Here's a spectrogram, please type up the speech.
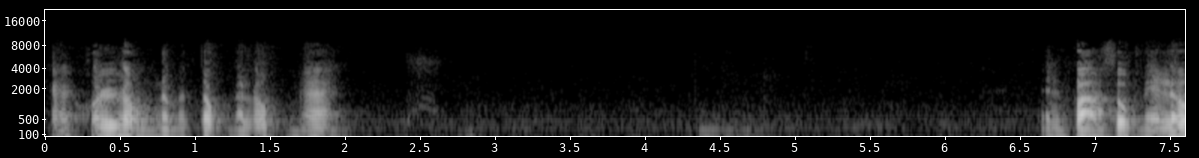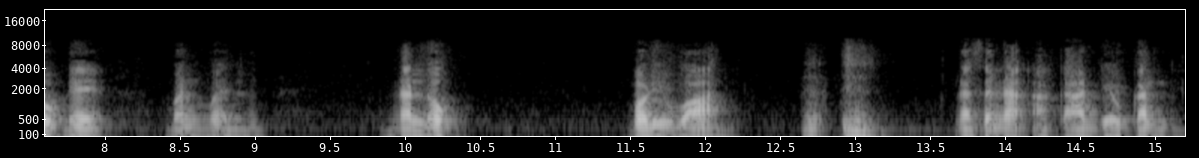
แต่คนหลงนะ่ะมันตกนรกง่ายนั้นความสุขในโลกนี้ มันเหมือน นรกบริวาร ลักษณะอาการเดียวกันเลย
